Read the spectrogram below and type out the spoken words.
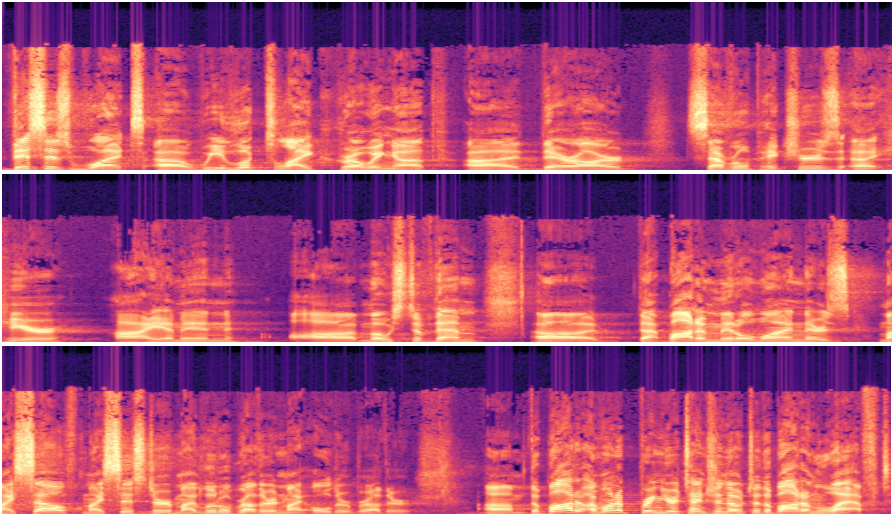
this is what uh, we looked like growing up. Uh, there are several pictures uh, here. I am in uh, most of them. Uh, that bottom middle one, there's myself, my sister, my little brother, and my older brother. Um, the bottom, I want to bring your attention though to the bottom left.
